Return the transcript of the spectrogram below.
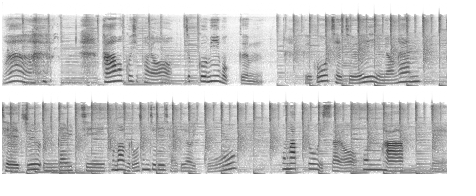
와, 다 먹고 싶어요. 쭈꾸미 볶음. 그리고 제주의 유명한 제주 은갈치 토막으로 손질이 잘 되어 있고 홍합도 있어요. 홍합. 네,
